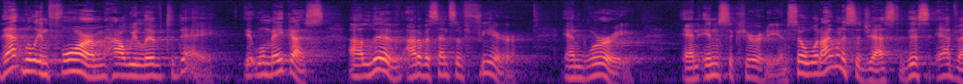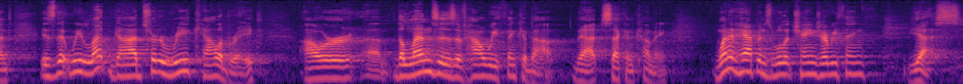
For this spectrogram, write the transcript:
that will inform how we live today. It will make us uh, live out of a sense of fear and worry and insecurity. And so, what I want to suggest this Advent is that we let God sort of recalibrate our, um, the lenses of how we think about that second coming. When it happens, will it change everything? Yes.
